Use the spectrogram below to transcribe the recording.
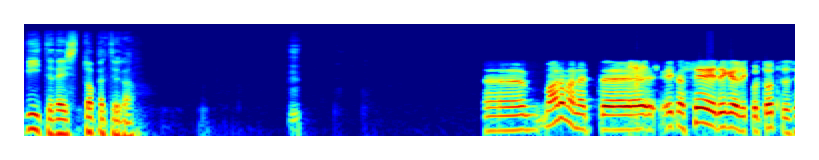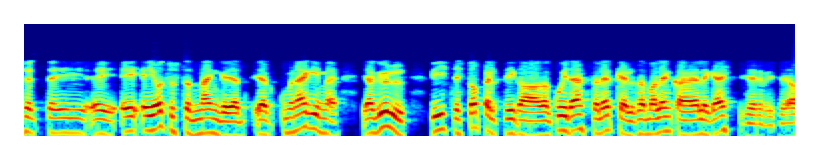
viiteist topeltviga? Äh, ma arvan, et äh, ega see tegelikult otseselt ei, ei, ei, ei otsustanud mänge ja, ja kui me nägime, hea küll, viisteist topeltviga, aga kui tähtsal hetkel Sabalenka jällegi hästi servis ja,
